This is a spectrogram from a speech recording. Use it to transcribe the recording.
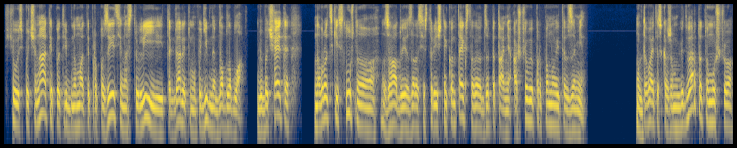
щось починати, потрібно мати пропозиції на столі і так далі, тому подібне, бла бла бла. Вибачайте, Навроцький слушно згадує зараз історичний контекст, але от запитання: а що ви пропонуєте взамін? От давайте скажемо відверто, тому що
